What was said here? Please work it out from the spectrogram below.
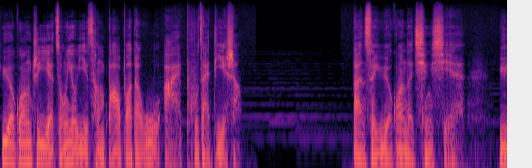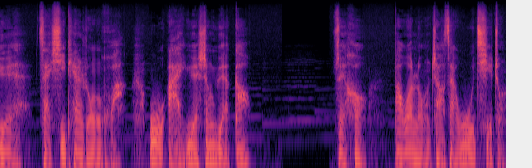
月光之夜，总有一层薄薄的雾霭铺在地上。伴随月光的倾斜，月在西天融化，雾霭越升越高，最后把我笼罩在雾气中，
